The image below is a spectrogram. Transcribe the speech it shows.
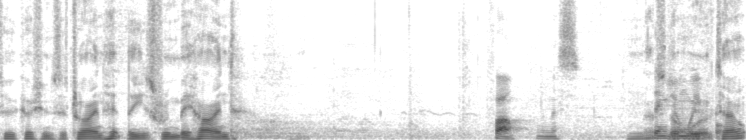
Two cushions to try and hit these from behind. Foul. And a miss. And that's Ding not Junhui worked out.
